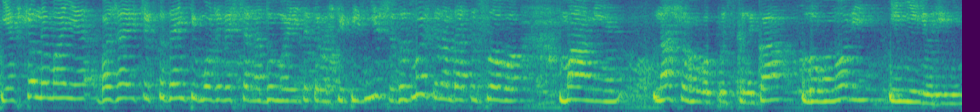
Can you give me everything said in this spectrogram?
Якщо немає бажаючих студентів, може ви ще надумаєте трошки пізніше. Дозвольте нам дати слово мамі нашого випускника Логуновій Інні Юрівні.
